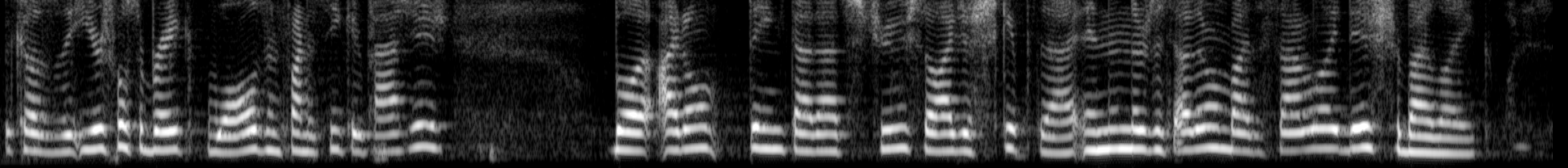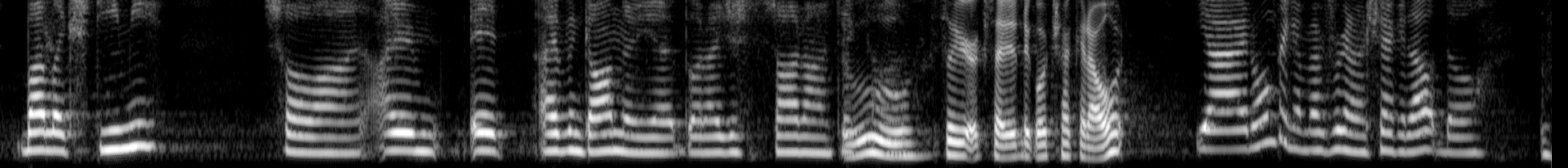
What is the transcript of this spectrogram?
because you're supposed to break walls and find a secret passage. But I don't think that that's true, so I just skipped that. And then there's this other one by the satellite dish by like what is it? By like Steamy. So uh, I didn't it. I haven't gone there yet, but I just saw it on TikTok. Ooh, so you're excited to go check it out? Yeah, I don't think I'm ever gonna check it out though.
